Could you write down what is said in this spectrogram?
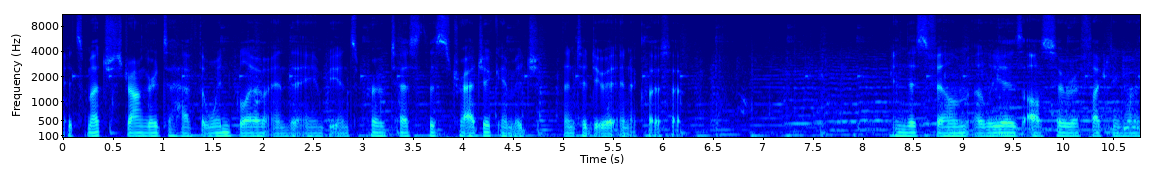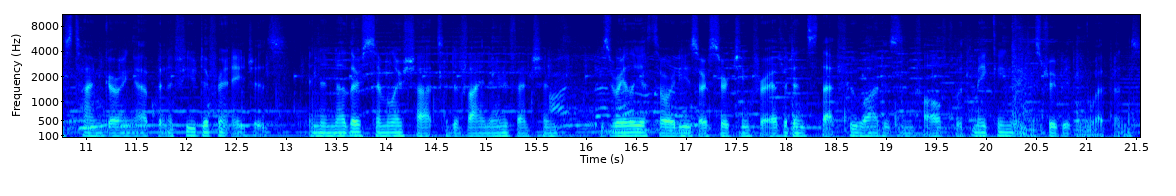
It's much stronger to have the wind blow and the ambience protest this tragic image than to do it in a close up. In this film, Elia is also reflecting on his time growing up in a few different ages. In another similar shot to Divine Intervention, Israeli authorities are searching for evidence that Fuad is involved with making and distributing weapons.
